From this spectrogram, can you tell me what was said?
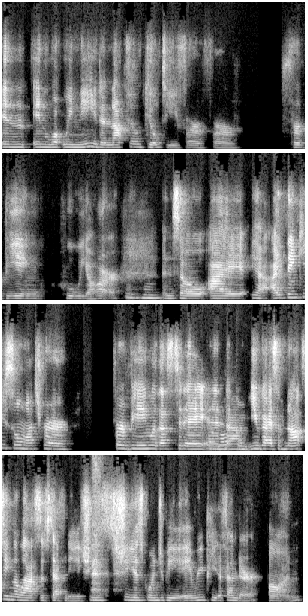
in in what we need and not feel guilty for for for being who we are mm-hmm. and so i yeah i thank you so much for for being with us today You're and um, you guys have not seen the last of stephanie she's she is going to be a repeat offender on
